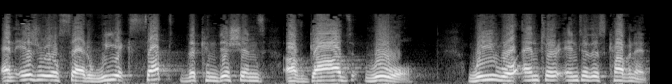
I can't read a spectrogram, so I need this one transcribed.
And Israel said, we accept the conditions of God's rule. We will enter into this covenant.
